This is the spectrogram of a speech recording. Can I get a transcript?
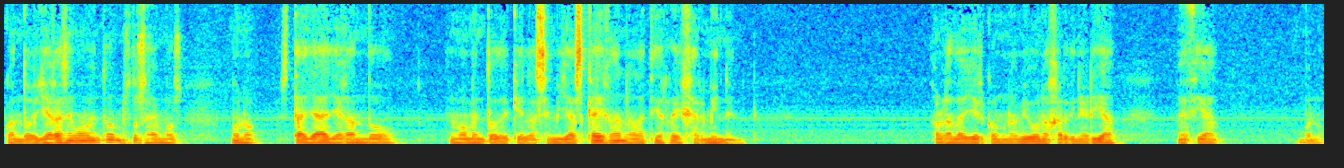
Cuando llega ese momento, nosotros sabemos, bueno, está ya llegando el momento de que las semillas caigan a la tierra y germinen. Hablando ayer con un amigo de una jardinería, me decía, bueno,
